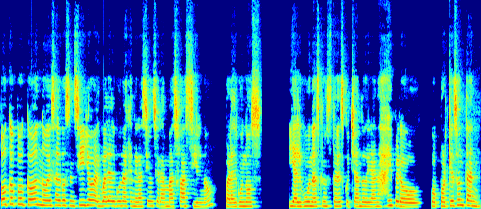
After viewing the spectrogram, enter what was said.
Poco a poco no es algo sencillo, igual alguna generación será más fácil, ¿no? Para algunos y algunas que nos están escuchando dirán, ay, pero ¿por qué son tan,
